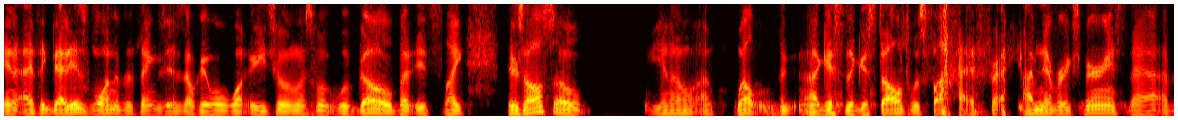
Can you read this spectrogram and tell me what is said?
and i think that is one of the things is okay well one, each of us will, will go but it's like there's also you know, uh, well, the, I guess the gestalt was five, right? I've never experienced that. I've,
